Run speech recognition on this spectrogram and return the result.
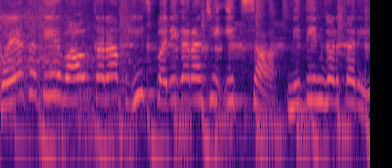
गोंया खातीर वावर करप हीच पर्रीकारांची इत्सा नितीन गडकरी.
